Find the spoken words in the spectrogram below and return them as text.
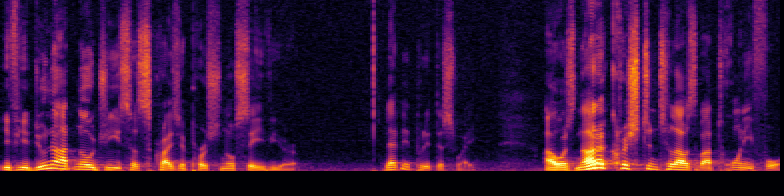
if you do not know Jesus Christ, your personal Savior, let me put it this way. I was not a Christian till I was about 24.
